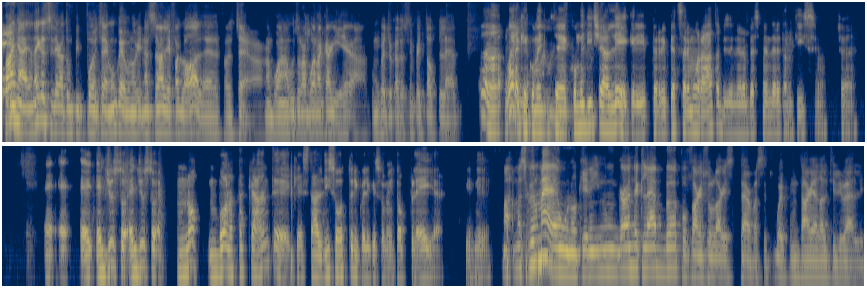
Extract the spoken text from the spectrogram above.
Spagna non è considerato un pippone, cioè comunque è uno che in nazionale fa gol, eh, cioè, buona- ha avuto una buona carriera, comunque ha giocato sempre in top club. No, ma guarda che come dice, come dice Allegri, per ripiazzare Morata bisognerebbe spendere tantissimo. Cioè, è, è- è- è il giusto, è il giusto, è un, no- un buon attaccante che sta al di sotto di quelli che sono i top player. Quindi, Ma, ma secondo me è uno che in un grande club può fare solo la riserva se tu vuoi puntare ad alti livelli.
